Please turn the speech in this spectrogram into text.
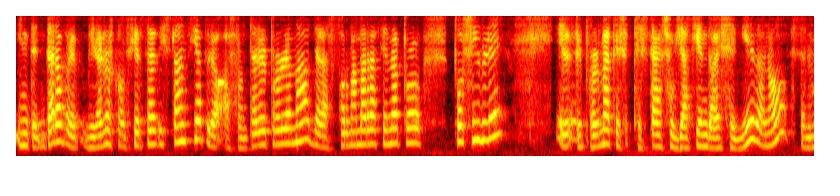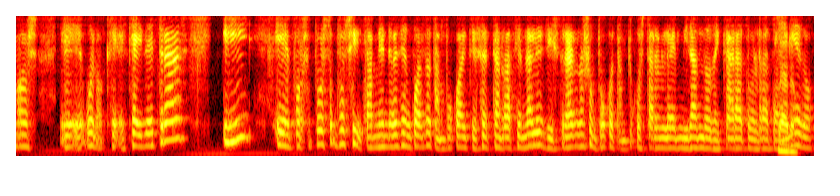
intentar hombre, mirarlos con cierta distancia, pero afrontar el problema de la forma más racional po- posible. El, el problema que, que está subyaciendo a ese miedo, ¿no? Que tenemos, eh, bueno, que, que hay detrás y eh, por supuesto, pues sí, también de vez en cuando tampoco hay que ser tan racionales, distraernos un poco, tampoco estar mirando de cara todo el rato Claro. al miedo,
